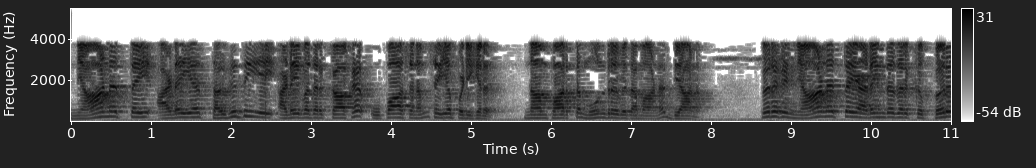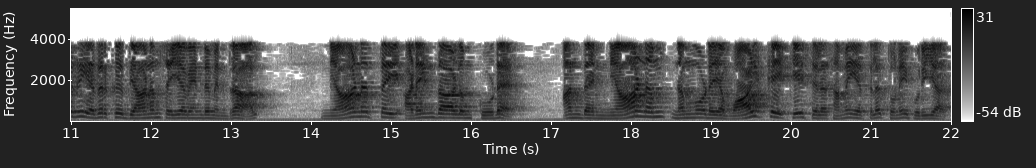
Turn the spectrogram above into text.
ஞானத்தை அடைய தகுதியை அடைவதற்காக உபாசனம் செய்யப்படுகிறது. நாம் பார்த்த மூன்று விதமான தியானம். பிறகு ஞானத்தை அடைந்ததற்கு பிறகு எதற்கு தியானம் செய்ய வேண்டும் என்றால் ஞானத்தை அடைந்தாலும் கூட அந்த ஞானம் நம்முடைய வாழ்க்கைக்கு சில சமயத்துல துணை புரியாது.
